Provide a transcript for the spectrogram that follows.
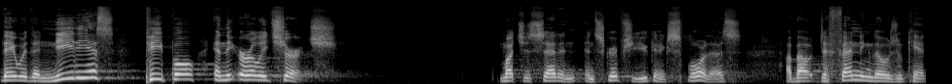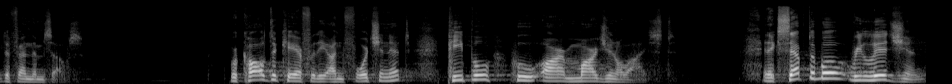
They were the neediest people in the early church. Much is said in, in Scripture, you can explore this, about defending those who can't defend themselves. We're called to care for the unfortunate, people who are marginalized. An acceptable religion,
